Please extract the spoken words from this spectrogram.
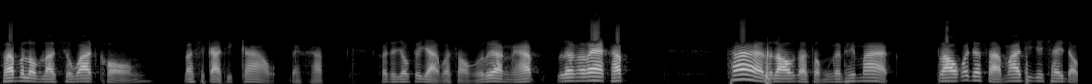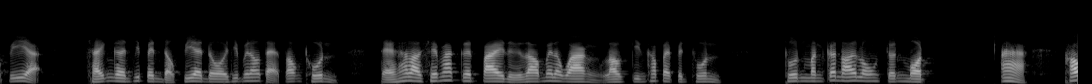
พระบรมราชวาทของ รัชกาลที่ 9 นะครับ ก็จะยกตัวอย่างมาสองเรื่องนะครับ เรื่องแรกครับ ถ้าเราสะสมเงินให้มาก เราก็จะสามารถที่จะใช้ดอกเบี้ย ใช้เงินที่เป็นดอกเบี้ยโดยที่ไม่ต้องแตะต้องทุน แต่ถ้าเราใช้มากเกินไปหรือเราไม่ระวัง เรากินเข้าไปเป็นทุน ทุนมันก็น้อยลงจนหมดอ่าเขา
